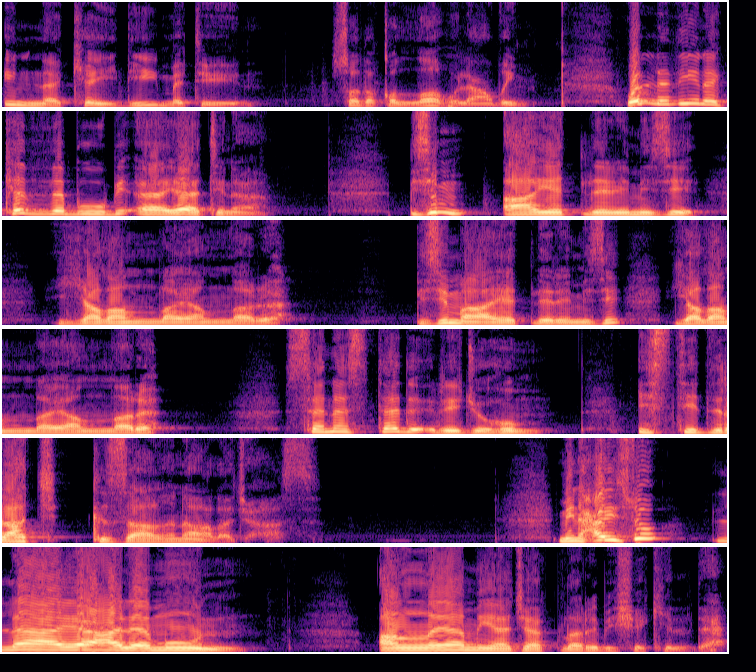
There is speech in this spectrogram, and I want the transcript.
inne keydi metin. Sadakallahu azim. Vellezinekezzebu bi ayatina. Bizim ayetlerimizi yalanlayanları, bizim ayetlerimizi yalanlayanları senestedricuhum istidraç kızağına alacağız. Min haysu la ya'lemun, anlayamayacakları bir şekilde.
